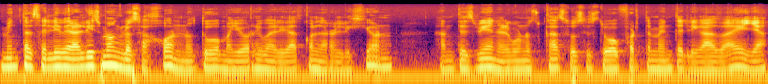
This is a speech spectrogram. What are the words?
Mientras el liberalismo anglosajón no tuvo mayor rivalidad con la religión, antes bien en algunos casos estuvo fuertemente ligado a ella,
